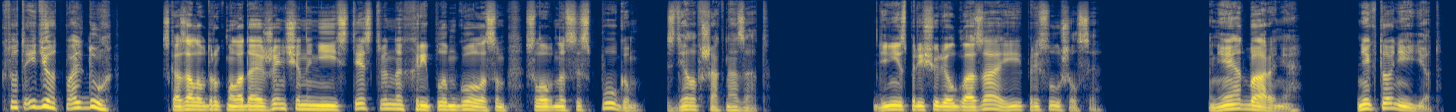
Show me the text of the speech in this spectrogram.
кто-то идет по льду, — сказала вдруг молодая женщина неестественно хриплым голосом, словно с испугом, сделав шаг назад. Денис прищурил глаза и прислушался. «Нет, барыня, «Никто не идет»,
